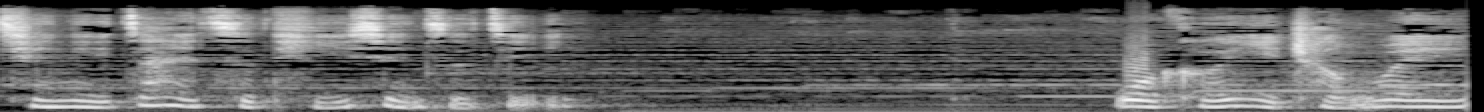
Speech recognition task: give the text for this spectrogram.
请你再次提醒自己：我可以成为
